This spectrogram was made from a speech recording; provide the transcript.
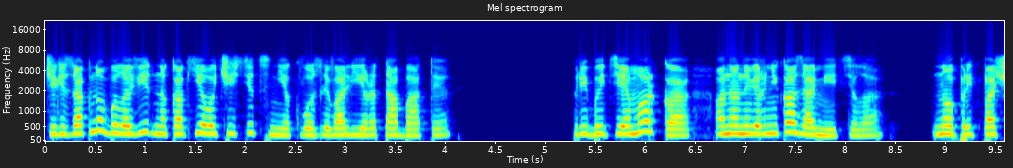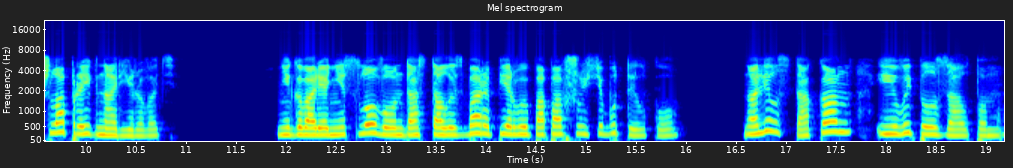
Через окно было видно, как Ева чистит снег возле вольера Табаты. Прибытие Марка она наверняка заметила, но предпочла проигнорировать. Не говоря ни слова, он достал из бара первую попавшуюся бутылку, налил стакан и выпил залпом.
